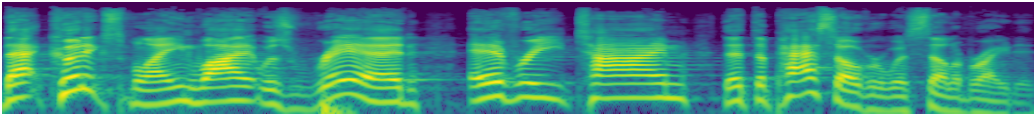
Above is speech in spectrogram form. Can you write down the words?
That could explain why it was read every time that the Passover was celebrated.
